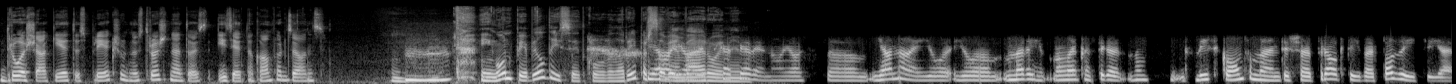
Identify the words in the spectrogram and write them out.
drošāk iet uz priekšu un uzdrošinātos iziet no komforta zonas. Mm -hmm. Ingu, un piebildīsiet, ko vēl arī par jā, saviem jā, vērojumiem? Jā, pievienojos uh, Janai, jo, jo man arī, man liekas, tikai, nu, visi komplimenti šai proaktīvai pozīcijai,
